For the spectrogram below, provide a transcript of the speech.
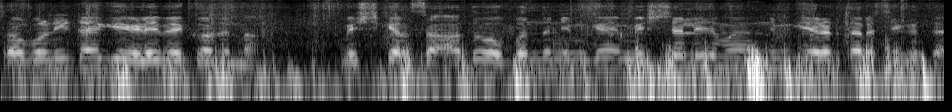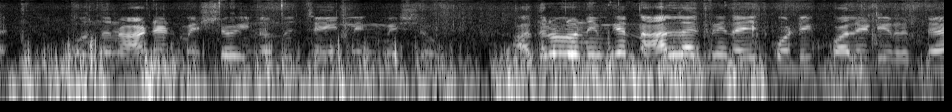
ಸ್ವಲ್ಪ ನೀಟಾಗಿ ಎಳಿಬೇಕು ಅದನ್ನು. ಮೆಶ್ ಕೆಲಸ. ಅದು ಬಂದು ನಿಮಗೆ ಮೆಶಲ್ಲಿ ನಿಮಗೆ ಎರಡು ಥರ ಸಿಗುತ್ತೆ. ಒಂದು ನಾಟೆಡ್ ಮೆಶ್ಶು ಇನ್ನೊಂದು ಚೈನ್ ಲಿಂಗ್ ಮೆಶ್ಶು ಅದರಲ್ಲೂ ನಿಮಗೆ ನಾಲ್ಕರಿಂದ ಐದು ಕೋಟಿ ಕ್ವಾಲಿಟಿ ಇರುತ್ತೆ.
